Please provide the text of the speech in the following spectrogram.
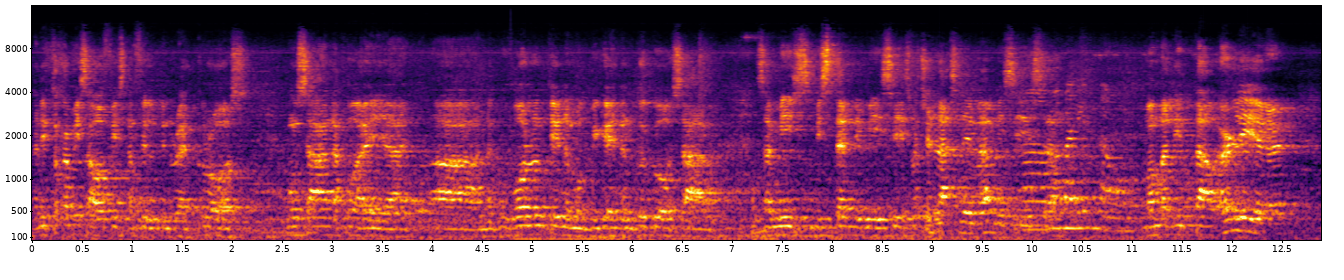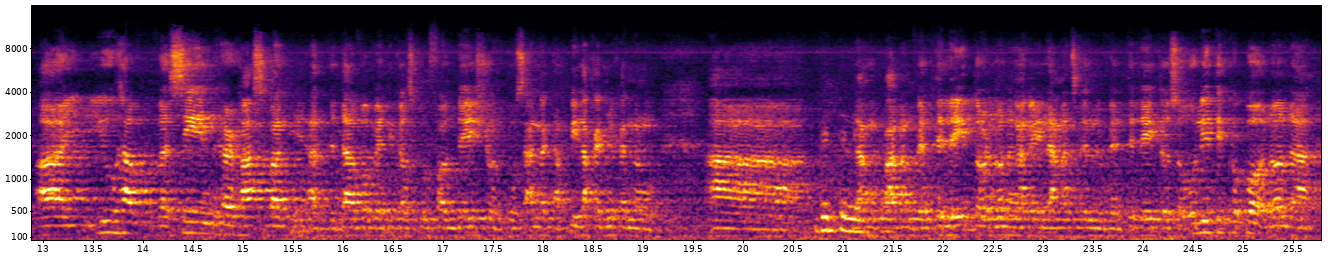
nandito kami sa office ng Philippine Red Cross kung saan ako ay uh, uh, nag-volunteer na magbigay ng dugo sa sa Miss Mr. ni Mrs. What's your last name, ha? Mrs. Ah, Uh, Mamalinaw. Mama Lintao. Earlier, uh, you have seen her husband at the Davao Medical School Foundation kung saan nag-apila kami ka ng Ventilator. ng parang ventilator, no? nangangailangan sila ng ventilator. So ulitin ko po no, na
